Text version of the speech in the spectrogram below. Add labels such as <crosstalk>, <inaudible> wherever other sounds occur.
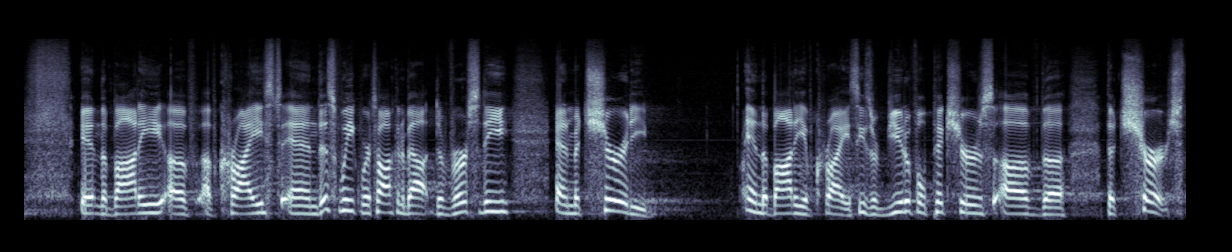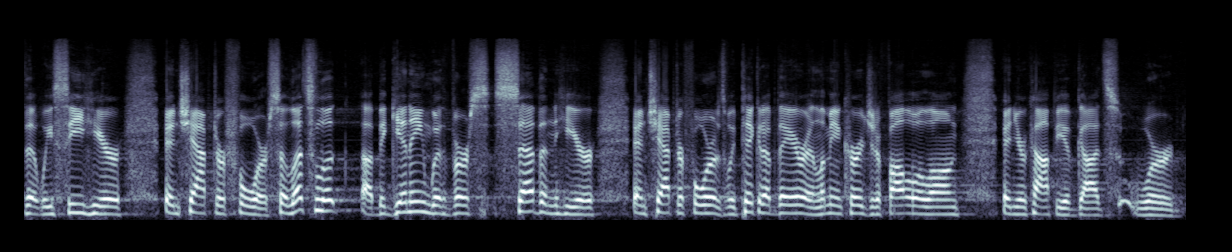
in the body of, of Christ, and this week we're talking about diversity and maturity in the body of Christ. These are beautiful pictures of the, the church that we see here in chapter 4. So let's look uh, beginning with verse 7 here in chapter 4 as we pick it up there. And let me encourage you to follow along in your copy of God's Word.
